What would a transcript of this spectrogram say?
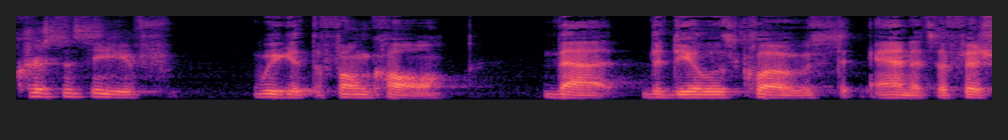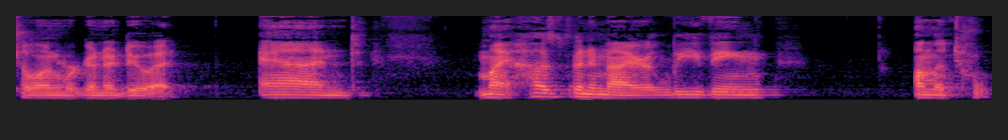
Christmas Eve, we get the phone call that the deal is closed and it's official and we're going to do it. And my husband and I are leaving on the tw-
